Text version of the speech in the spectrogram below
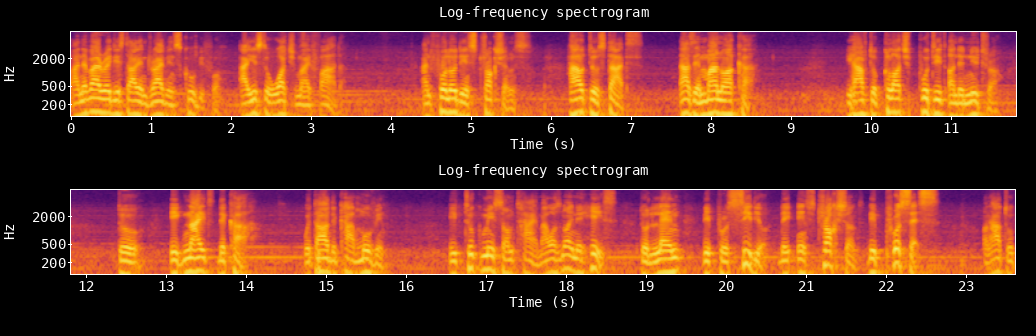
I never registered in driving school before. I used to watch my father and follow the instructions how to start. That's a manual car. You have to clutch, put it on the neutral to ignite the car without the car moving. It took me some time. I was not in a haste to learn the procedure, the instructions, the process on how to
